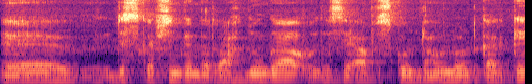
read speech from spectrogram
ڈسکرپشن کے اندر رکھ دوں گا ادھر سے آپ اس کو ڈاؤن لوڈ کر کے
